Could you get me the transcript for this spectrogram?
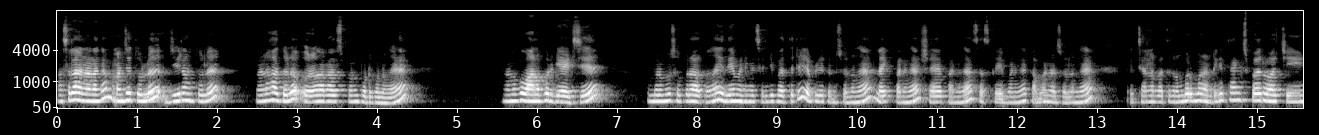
மசாலா என்னன்னாக்கா மஞ்சத்தூள் ஜீரகத்தூள் மிளகாத்தூள் ஒரு அரை ஸ்பூன் போட்டுக்கணுங்க. நமக்கு வாழைப்பூ ரெடி ஆகிடுச்சு ரொம்ப ரொம்ப சூப்பராக இருக்குங்க. இதே மாதிரி நீங்கள் செஞ்சு பார்த்துட்டு எப்படி இருக்குன்னு சொல்லுங்கள் லைக் பண்ணுங்கள் ஷேர் பண்ணுங்கள் சப்ஸ்கிரைப் பண்ணுங்கள் கமெண்ட் சொல்லுங்கள் சேனலை பார்த்துக்கு ரொம்ப ரொம்ப நன்றிங்க. தேங்க்ஸ் ஃபார் வாட்சிங்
